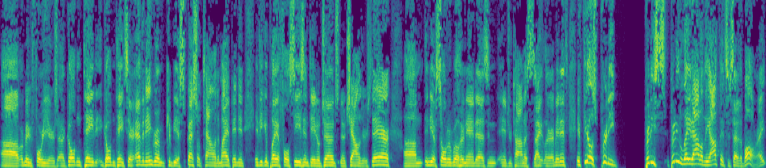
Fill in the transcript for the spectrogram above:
uh, or maybe four years. Uh, Golden Tate, Golden Tate's there. Evan Engram could be a special talent, in my opinion, if he can play a full season. Daniel Jones, no challengers there. Um, and you have Solder, Will Hernandez, and Andrew Thomas, Zeitler. I mean, it it feels pretty, pretty, pretty laid out on the offensive side of the ball, right?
